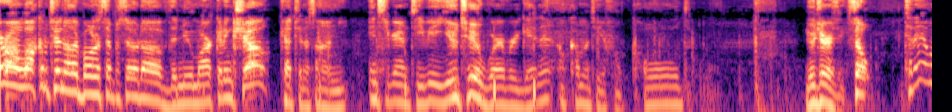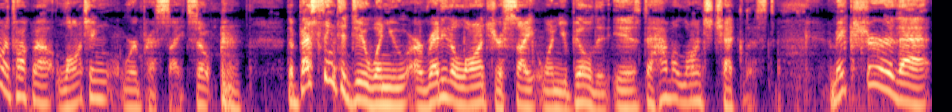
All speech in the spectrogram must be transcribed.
Hey everyone, welcome to another bonus episode of the New Marketing Show. Catching us on Instagram TV, YouTube, wherever you're getting it. I'm coming to you from cold New Jersey. So today I want to talk about launching WordPress sites. So the best thing to do when you are ready to launch your site when you build it is to have a launch checklist. Make sure that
